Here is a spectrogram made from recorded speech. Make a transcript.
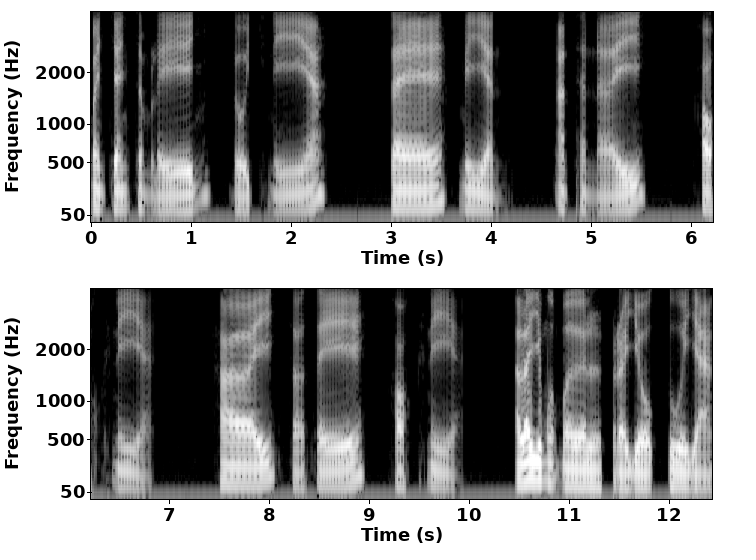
បញ្ចេញសំឡេងដូចគ្នា តែមានអត្ថន័យខុសគ្នា ហើយសរសេរខុសគ្នាឥឡូវយើងមកមើលប្រយោគតួយ៉ាង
